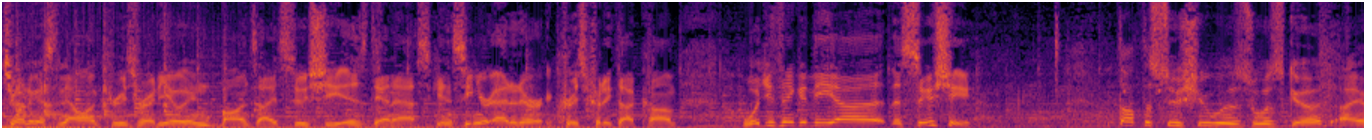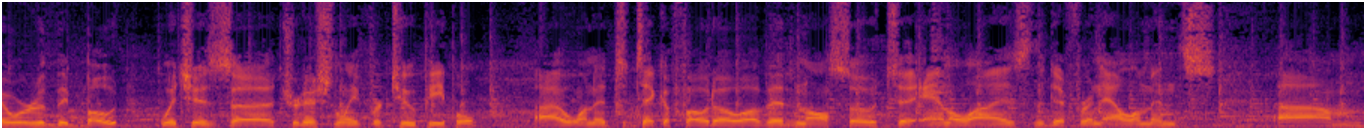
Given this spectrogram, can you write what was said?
Joining us now on Cruise Radio in Bonsai Sushi is Dan Askin, senior editor at cruisecritic.com. What do you think of the uh, the sushi? I thought the sushi was, was good. I ordered the boat, which is uh, traditionally for two people. I wanted to take a photo of it and also to analyze the different elements. Um,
